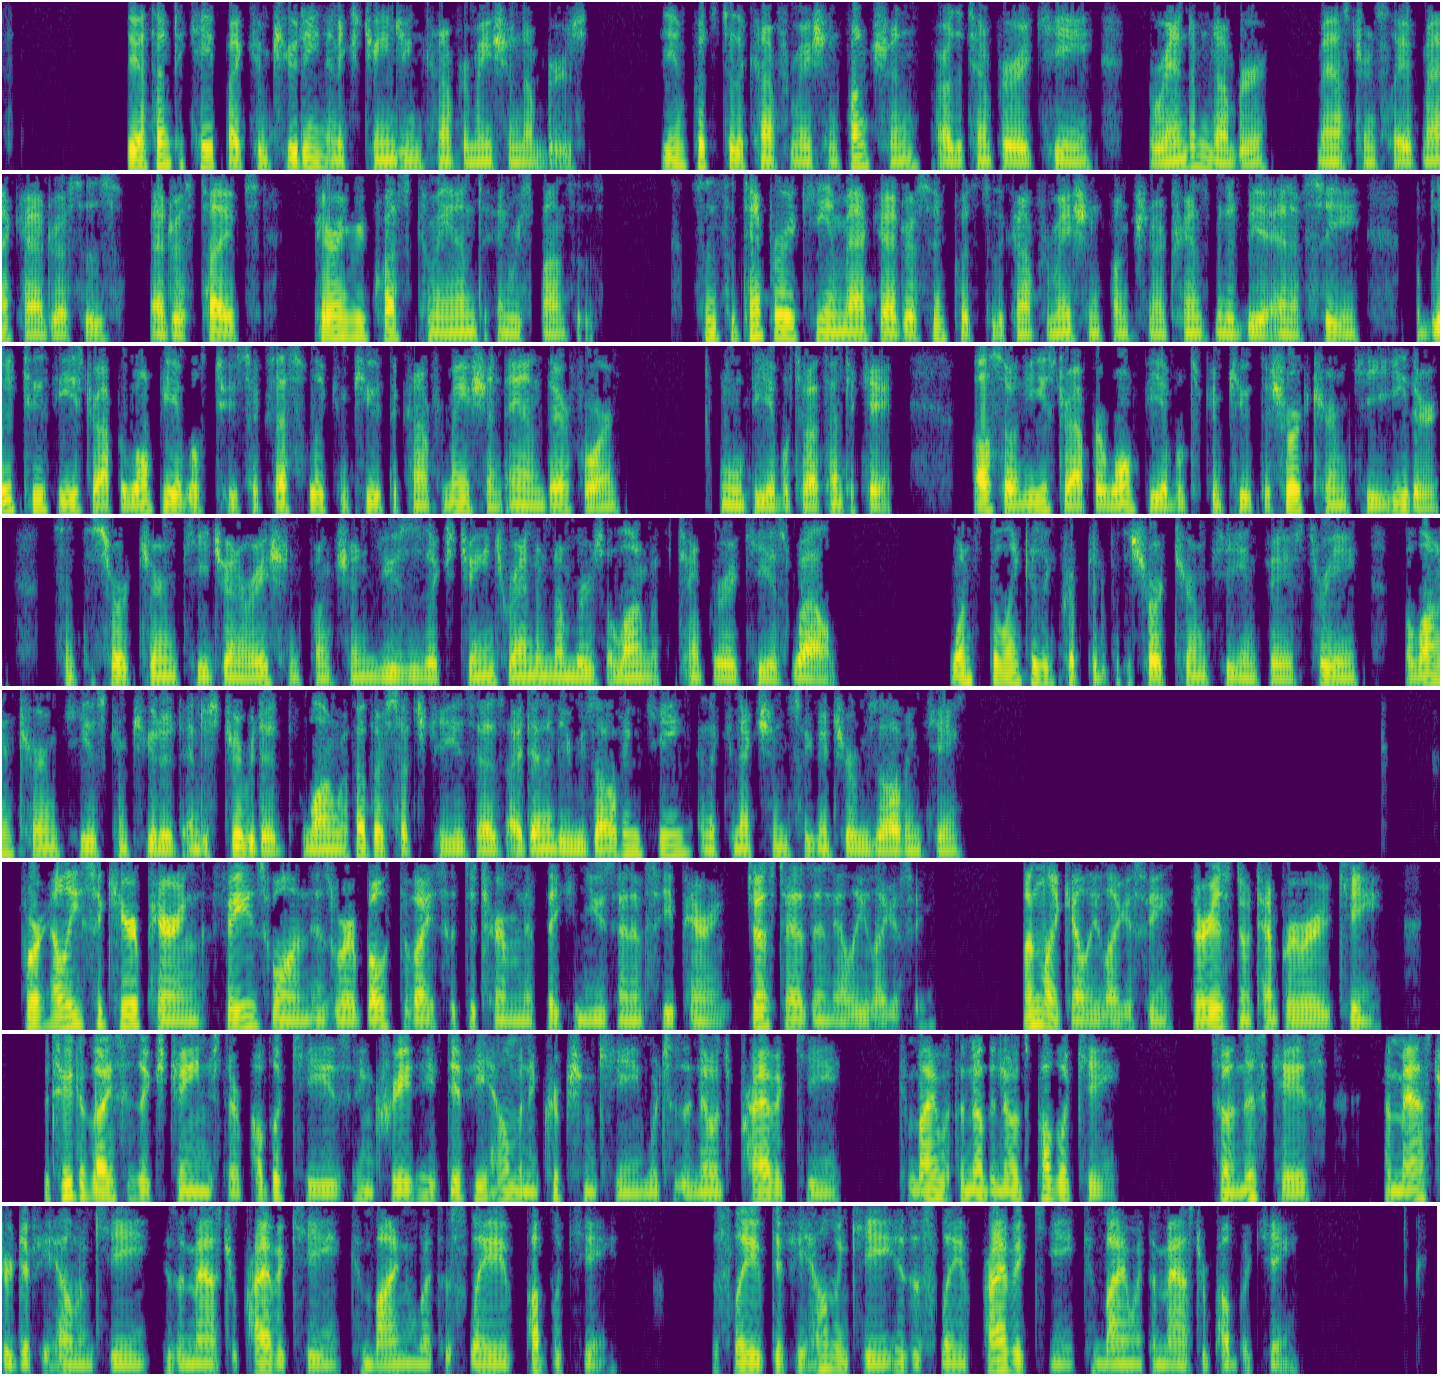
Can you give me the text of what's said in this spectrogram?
They authenticate by computing and exchanging confirmation numbers. The inputs to the confirmation function are the temporary key, a random number, master and slave MAC addresses, address types, pairing request command, and responses. Since the temporary key and MAC address inputs to the confirmation function are transmitted via NFC, a Bluetooth eavesdropper won't be able to successfully compute the confirmation and, therefore, won't be able to authenticate. Also, an eavesdropper won't be able to compute the short-term key either, since the short-term key generation function uses exchange random numbers along with the temporary key as well. Once the link is encrypted with the short-term key in phase 3, the long-term key is computed and distributed along with other such keys as identity resolving key and the connection signature resolving key. For LE Secure pairing, phase one is where both devices determine if they can use NFC pairing, just as in LE Legacy. Unlike LE Legacy, there is no temporary key. The two devices exchange their public keys and create a Diffie-Hellman encryption key, which is a node's private key, combined with another node's public key. So in this case, a master Diffie-Hellman key is a master private key combined with a slave public key. The slave Diffie-Hellman key is a slave private key combined with the master public key.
